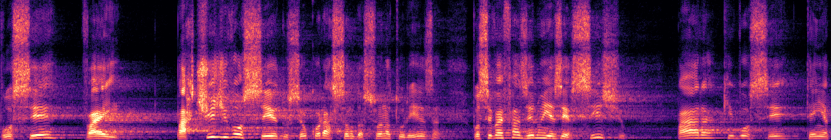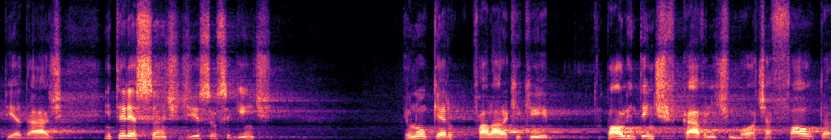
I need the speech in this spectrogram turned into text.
Você vai partir de você, do seu coração, da sua natureza, você vai fazer um exercício para que você tenha piedade. Interessante disso é o seguinte: eu não quero falar aqui que Paulo identificava em Timóteo a falta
